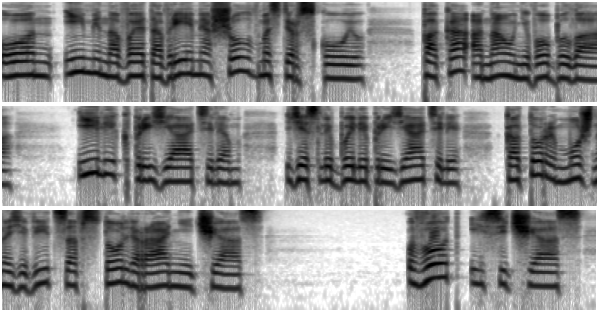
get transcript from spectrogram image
он именно в это время шел в мастерскую, пока она у него была, или к приятелям, если были приятели, которым можно явиться в столь ранний час. Вот и сейчас –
